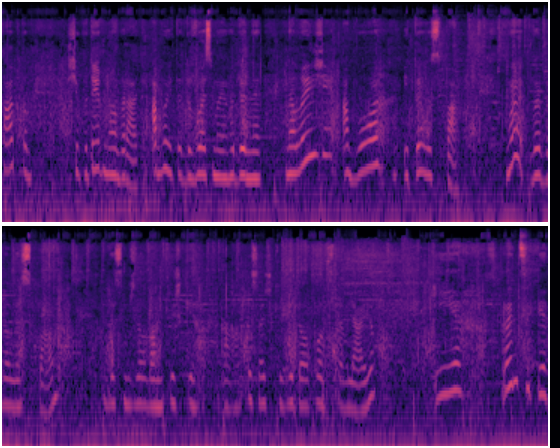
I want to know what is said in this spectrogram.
фактом, що потрібно обирати або йти до 8 години на лижі, або йти у спа. Ми вибрали спа. Десь, можливо, вам трішки кусочки відео повставляю. І, в принципі,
